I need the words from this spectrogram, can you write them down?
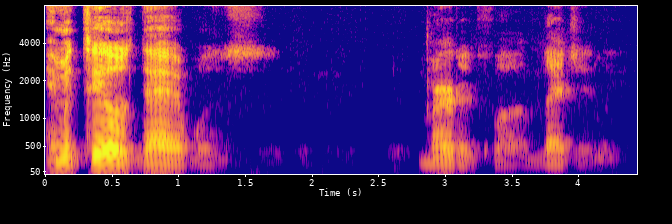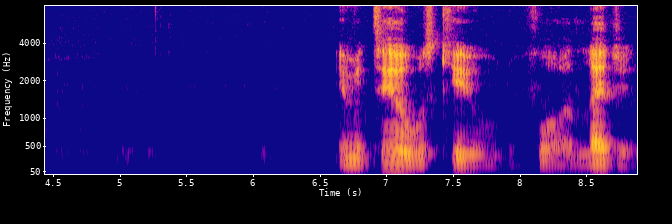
Emmett Till's dad was murdered for allegedly. Emmett Till was killed for allegedly.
